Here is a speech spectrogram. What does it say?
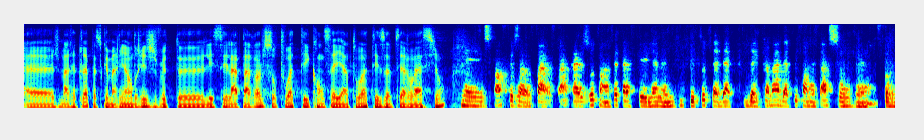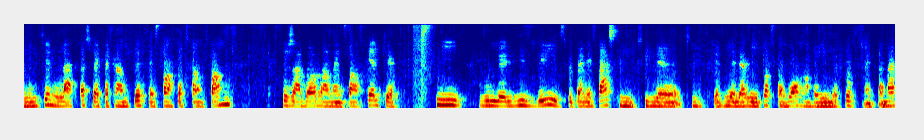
Euh, je m'arrête là parce que Marie-André, je veux te laisser la parole sur toi, tes conseils à toi, tes observations. Mais je pense que ça, rajoute en fait à ce que a dit, c'est tout de comment adapter son message sur, euh, sur LinkedIn où l'approche avec le candidat fait 100 de sens que j'aborde dans le même sens que si vous le lisez, c'est un message qui, qui ne, qui, que vous n'aimeriez pas savoir, envoyez-le pas tout simplement.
